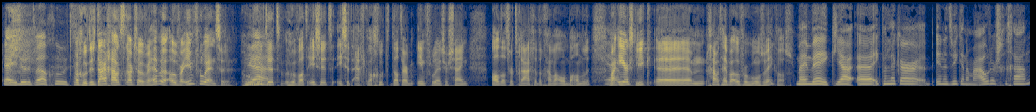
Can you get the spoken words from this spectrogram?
ja, je doet het wel goed. Maar goed, dus daar gaan we het straks over hebben. Over influencen. Hoe Ja. moet het? Hoe- Wat is het? Is het eigenlijk wel goed dat er influencers zijn? Al dat soort vragen, dat gaan we allemaal behandelen. Ja. Maar eerst, Liek, ehm, gaan we het hebben over hoe onze week was. Mijn week, ja. eh, ik ben lekker in het weekend naar mijn ouders gegaan.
